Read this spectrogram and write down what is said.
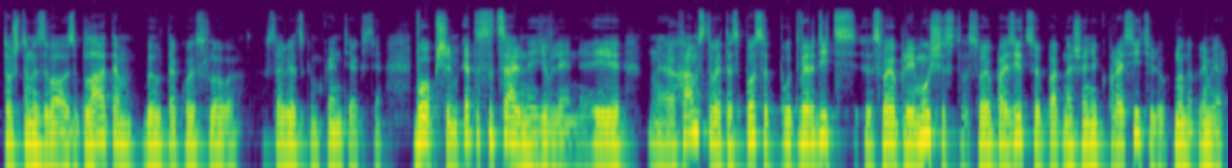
то, что называлось блатом, было такое слово в советском контексте. В общем, это социальное явление. И э, хамство – это способ утвердить свое преимущество, свою позицию по отношению к просителю, ну, например.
